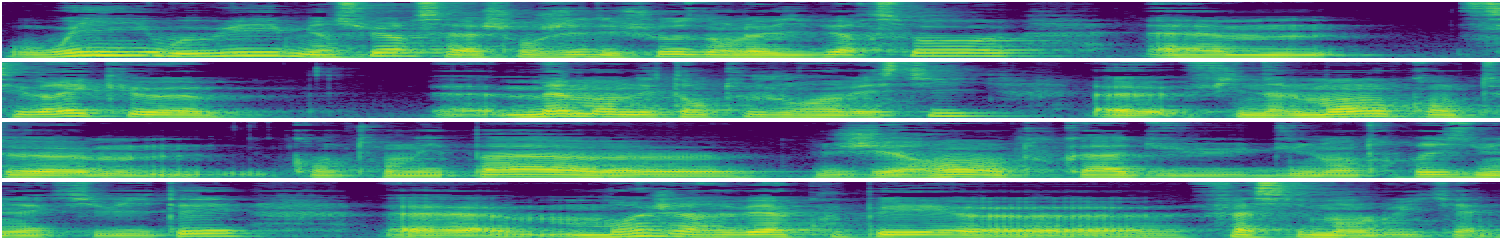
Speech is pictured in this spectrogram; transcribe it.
Oui, oui, oui, bien sûr, ça a changé des choses dans la vie perso. Euh, c'est vrai que euh, même en étant toujours investi, euh, finalement, quand quand on n'est pas gérant, en tout cas, d'une entreprise, d'une activité, moi, j'arrivais à couper facilement le week-end.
